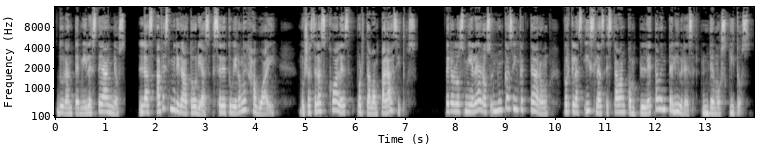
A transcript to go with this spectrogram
Durante miles de años, las aves migratorias se detuvieron en Hawái, muchas de las cuales portaban parásitos pero los mieleros nunca se infectaron porque las islas estaban completamente libres de mosquitos.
